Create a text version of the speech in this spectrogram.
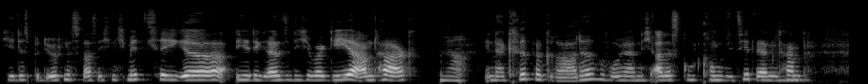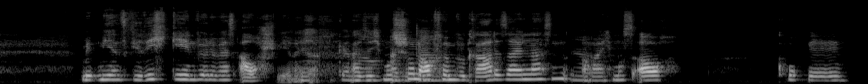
jedes Bedürfnis, was ich nicht mitkriege, jede Grenze, die ich übergehe am Tag, ja, in der Krippe gerade, wo ja nicht alles gut kommuniziert werden kann, mit mir ins Gericht gehen würde, wäre es auch schwierig. Ja, genau. Also ich muss Also schon da- auch fünf gerade sein lassen, Ja. aber ich muss auch gucken,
